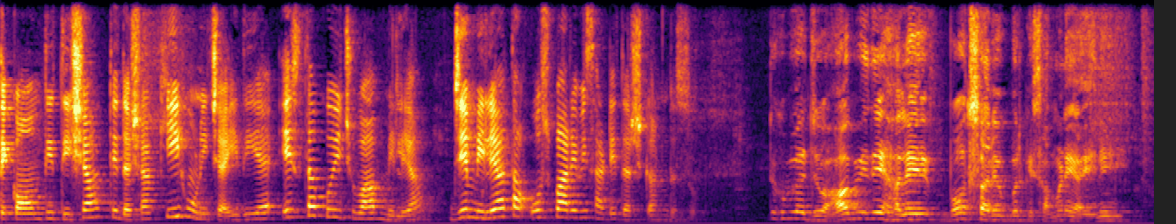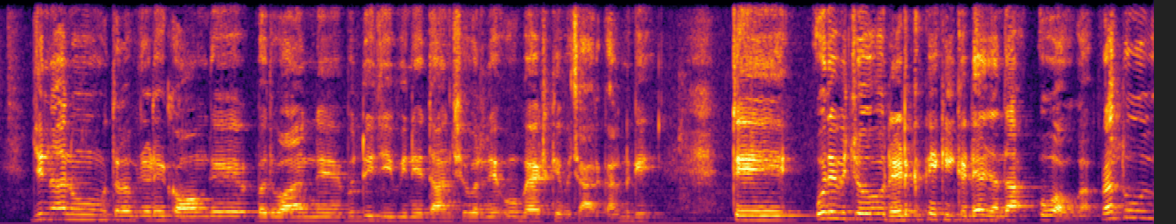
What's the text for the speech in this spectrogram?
ਤੇ ਕੌਮ ਦੀ ਦਿਸ਼ਾ ਤੇ ਦਸ਼ਾ ਕੀ ਹੋਣੀ ਚਾਹੀਦੀ ਹੈ? ਇਸ ਦਾ ਕੋਈ ਜਵਾਬ ਮਿਲਿਆ? ਜੇ ਮਿਲਿਆ ਤਾਂ ਉਸ ਬਾਰੇ ਵੀ ਸਾਡੇ ਦਰਸ਼ਕਾਂ ਨੂੰ ਦੱਸੋ। ਦੇਖੋ ਮੈਂ ਜਵਾਬ ਇਹਦੇ ਹਲੇ ਬਹੁਤ ਸਾਰੇ ਉੱਭਰ ਕੇ ਸਾਹਮਣੇ ਆਏ ਨੇ। ਜਿਨ੍ਹਾਂ ਨੂੰ ਮਤਲਬ ਜਿਹੜੇ ਕੌਮ ਦੇ ਵਿਦਵਾਨ ਨੇ ਬੁੱਧੀਜੀਵੀ ਨੇ ਦਾਨਸ਼ਵਰ ਨੇ ਉਹ ਬੈਠ ਕੇ ਵਿਚਾਰ ਕਰਨਗੇ। ਤੇ ਉਹਦੇ ਵਿੱਚੋਂ ਰਿੜਕ ਕੇ ਕੀ ਕੱਢਿਆ ਜਾਂਦਾ ਉਹ ਆਊਗਾ। ਪਰੰਤੂ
